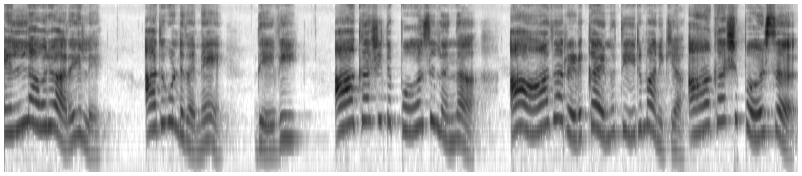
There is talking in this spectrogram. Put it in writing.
എല്ലാവരും അറിയില്ലേ? അതുകൊണ്ട് തന്നെ ദേവി ആകാശിന്റെ പേഴ്സിൽ നിന്ന് ആ ആധാർ എടുക്ക എന്ന് തീരുമാനിക്കുക. ആകാശ് പേഴ്സ്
